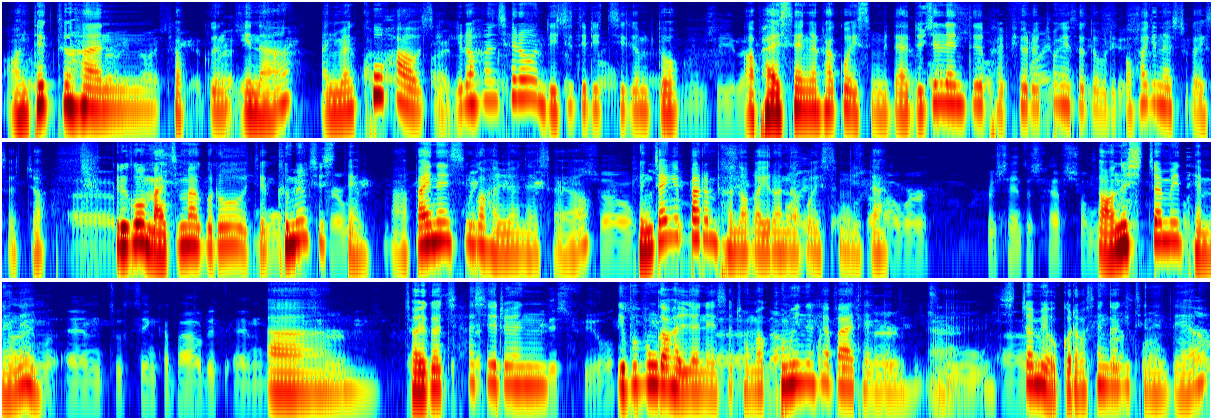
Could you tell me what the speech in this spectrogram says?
언택트한 접근이나 아니면 uh, 코하우징 이러한 새로운 니즈들이 지금 uh, 또 아. 발생을 하고 있습니다. 뉴질랜드 발표를 통해서도 우리가. 확인할 수가 있었죠. Uh, 그리고 마지막으로 이제 금융 시스템, 아, 파이낸싱과. 관련해서요. 굉장히 빠른 변화가 일어나고 있습니다. 어느 시점이 되면은 아, 저희가 사실은. 이 부분과 관련해서 Uh, 정말 고민을 해봐야 되는 아, 시점이 uh, 올 거라고 생각이 드는데요.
